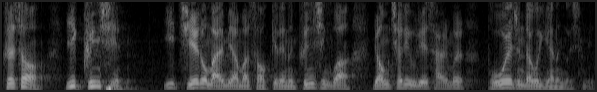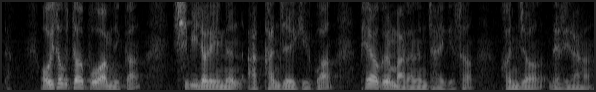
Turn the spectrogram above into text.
그래서 이 근신, 이 지혜로 말미암아서 얻게 되는 근신과 명철이 우리의 삶을 보호해 준다고 얘기하는 것입니다. 어디서부터 보호합니까? 12절에 있는 악한 자의 길과 폐역을 말하는 자에게서 건져내리라.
